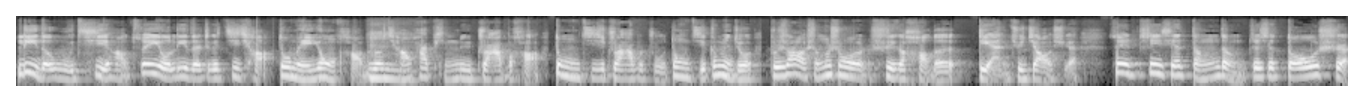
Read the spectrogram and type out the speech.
力的武器哈，最有力的这个技巧都没用好，比如说强化频率抓不好，动机抓不住，动机根本就不知道什么时候是一个好的点去教学，所以这些等等这些都是。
